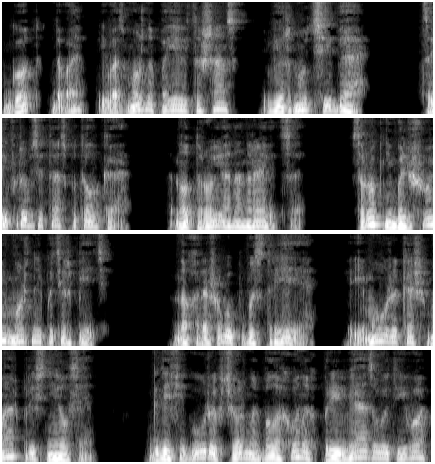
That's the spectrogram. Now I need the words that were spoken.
Год, два, и, возможно, появится шанс вернуть себя. Цифра взята с потолка, но Трое она нравится. Срок небольшой, можно и потерпеть. Но хорошо бы побыстрее. Ему уже кошмар приснился, где фигуры в черных балахонах привязывают его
